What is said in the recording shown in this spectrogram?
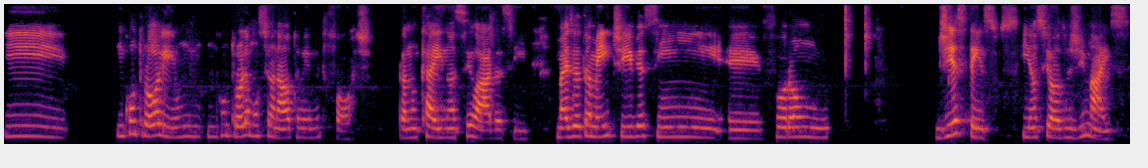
e um controle, um, um controle emocional também muito forte para não cair na cilada assim. Mas eu também tive assim, é, foram dias tensos e ansiosos demais.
